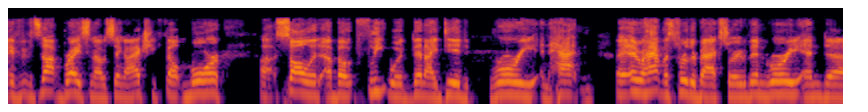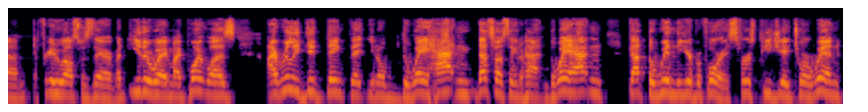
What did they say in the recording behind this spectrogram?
if it's not Bryson, I was saying I actually felt more uh, solid about Fleetwood than I did Rory and Hatton. And Hatton was further back, sorry, but then Rory and uh, I forget who else was there. But either way, my point was I really did think that, you know, the way Hatton, that's what I was thinking of Hatton, the way Hatton got the win the year before, his first PGA Tour win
